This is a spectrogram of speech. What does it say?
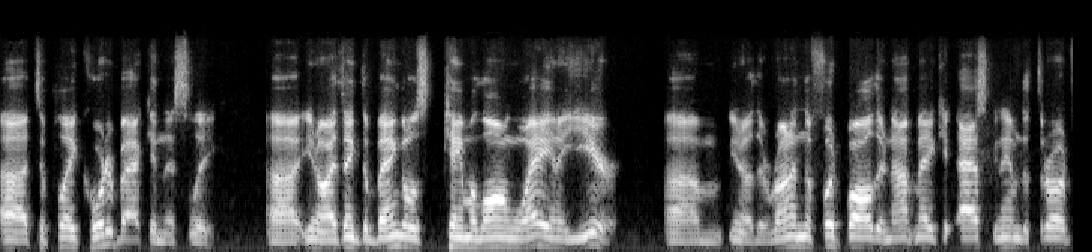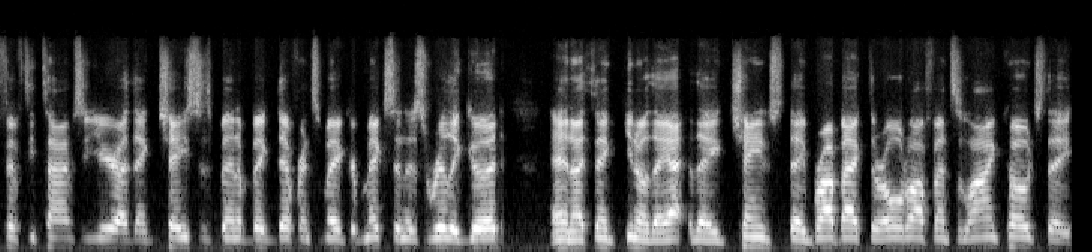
uh, to play quarterback in this league. Uh, you know, I think the Bengals came a long way in a year. Um, you know, they're running the football. They're not making asking him to throw it 50 times a year. I think Chase has been a big difference maker. Mixon is really good, and I think you know they they changed. They brought back their old offensive line coach. They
